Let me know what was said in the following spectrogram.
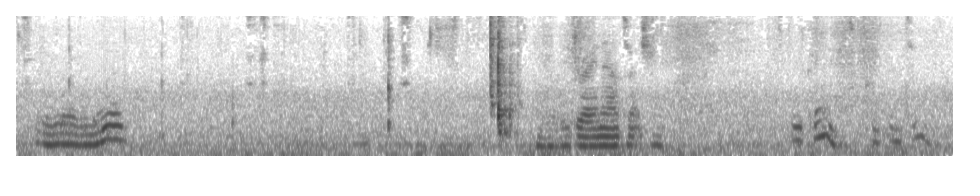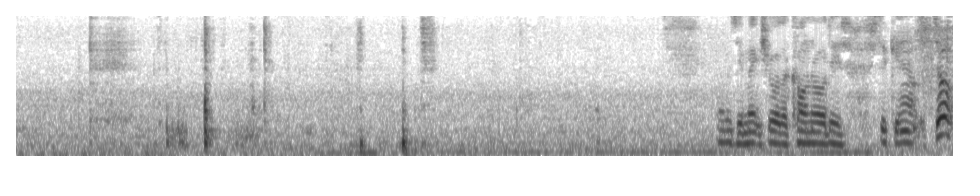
bit of oil on there. Really drain out actually. Okay, let's put too. Obviously make sure the conrod is sticking out the top.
